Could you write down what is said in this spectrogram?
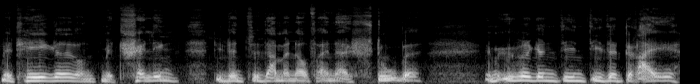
mit Hegel und mit Schelling, die sind zusammen auf einer Stube. Im Übrigen sind diese drei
